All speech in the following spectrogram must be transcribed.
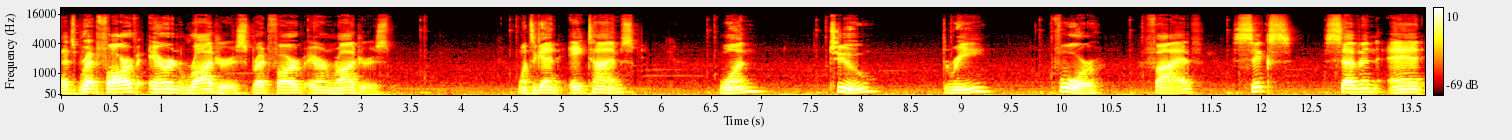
That's Brett Favre, Aaron Rodgers. Brett Favre, Aaron Rodgers. Once again, eight times. One, two, three, four, five, six, seven, and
